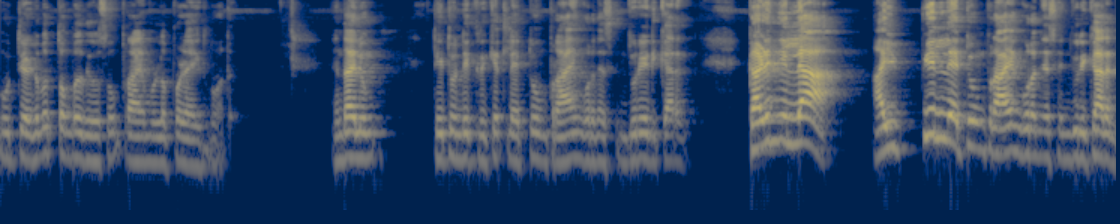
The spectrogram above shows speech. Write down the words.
നൂറ്റി എഴുപത്തൊമ്പത് ദിവസവും പ്രായമുള്ളപ്പോഴായിരുന്നു അത്. എന്തായാലും ടി ട്വന്റി ക്രിക്കറ്റിലെ ഏറ്റവും പ്രായം കുറഞ്ഞ സെഞ്ചുറി അടിക്കാരൻ. കഴിഞ്ഞില്ല. ഐ പി എല്ലിലെ ഏറ്റവും പ്രായം കുറഞ്ഞ സെഞ്ചുറിക്കാരൻ.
